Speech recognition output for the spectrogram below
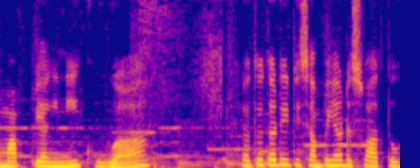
map yang ini, gua. Satu tadi di sampingnya ada sesuatu.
